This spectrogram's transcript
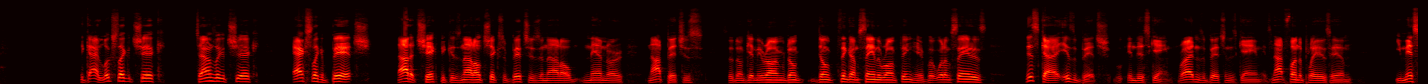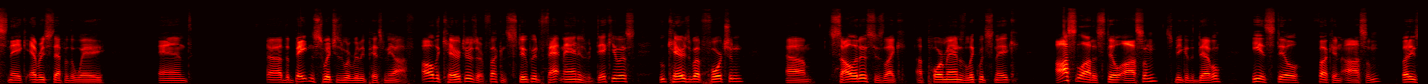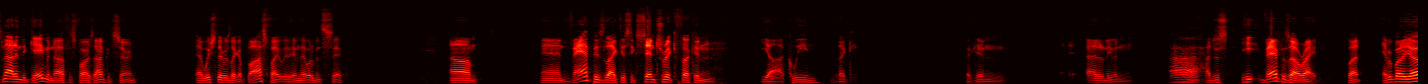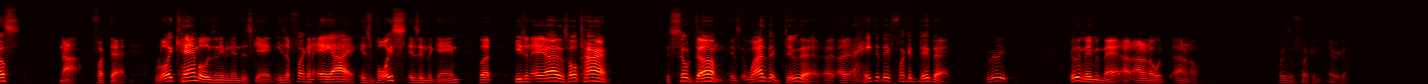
the guy looks like a chick, sounds like a chick, acts like a bitch. Not a chick because not all chicks are bitches and not all men are not bitches. So don't get me wrong. Don't don't think I'm saying the wrong thing here. But what I'm saying is this guy is a bitch in this game. Raiden's a bitch in this game. It's not fun to play as him. You miss Snake every step of the way, and uh, the bait and switch is what really pissed me off. All the characters are fucking stupid. Fat Man is ridiculous. Who cares about Fortune? Um, Solidus is like a poor man's Liquid Snake. Ocelot is still awesome. Speak of the devil. He is still fucking awesome, but he's not in the game enough as far as I'm concerned. I wish there was like a boss fight with him. That would have been sick. Um, and Vamp is like this eccentric fucking yeah queen. Like fucking I don't even ah I just he Vamp is all right, but everybody else, nah, fuck that. Roy Campbell isn't even in this game. He's a fucking AI. His voice is in the game, but he's an AI this whole time. It's so dumb. It's, why did they do that? I, I hate that they fucking did that. It really, really made me mad. I, I don't know. What, I don't know. Where's the fucking? There we go.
